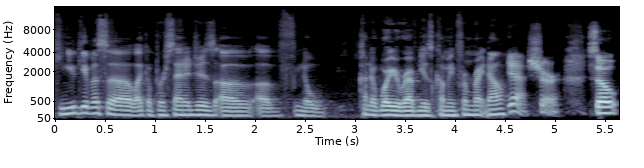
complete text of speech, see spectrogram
can you give us a like a percentages of of you know kind of where your revenue is coming from right now? Yeah, sure. So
